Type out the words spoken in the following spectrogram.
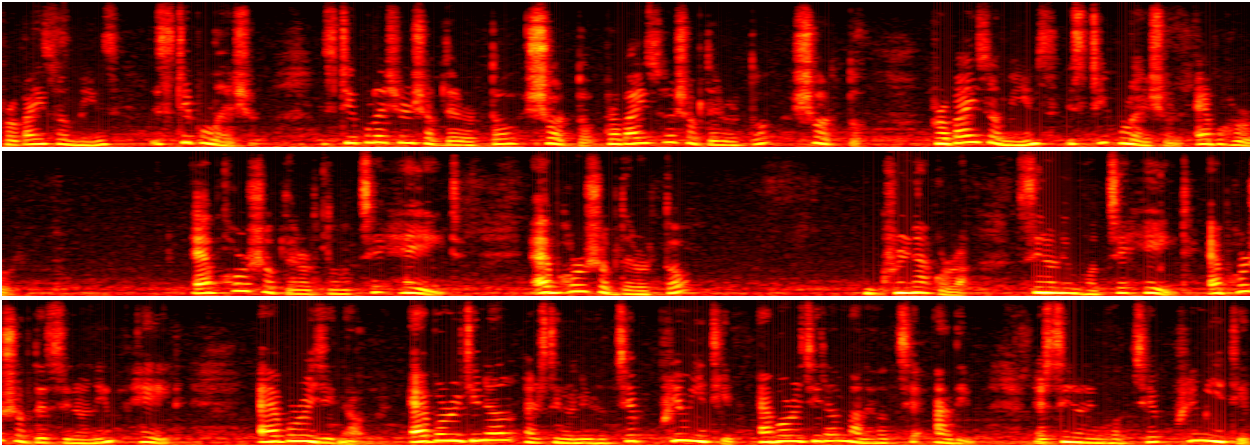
প্রোভাইজো মিন্স স্টিপুলেশন স্টিপুলেশন শব্দের অর্থ শর্ত। প্রোভাইজো শব্দের অর্থ শর্ত। প্রোভাইজো মিন্স স্টিপুলেশন অ্যাবহর অ্যাবহর শব্দের অর্থ হচ্ছে হেইট অ্যাবহর শব্দের অর্থ ঘৃণা করা। সিনোনিম হচ্ছে হেইট অ্যাবহর শব্দের সিনোনিম হেইট অ্যাবরিজিনাল অ্যাবরিজিনাল এর সিনোনিম হচ্ছে প্রিমিটিভ অ্যাবরিজিনাল মানে হচ্ছে আদিম। এর সিনোনিম হচ্ছে প্রিমিটিভ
